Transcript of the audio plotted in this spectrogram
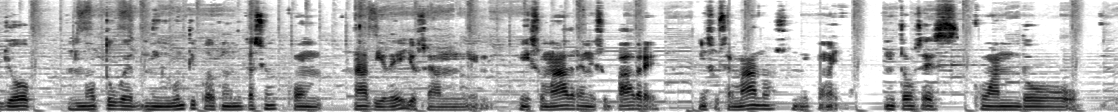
yo no tuve ningún tipo de comunicación con nadie de ellos, o sea, ni, su madre, ni su padre, ni sus hermanos, ni con ella. Entonces, cuando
